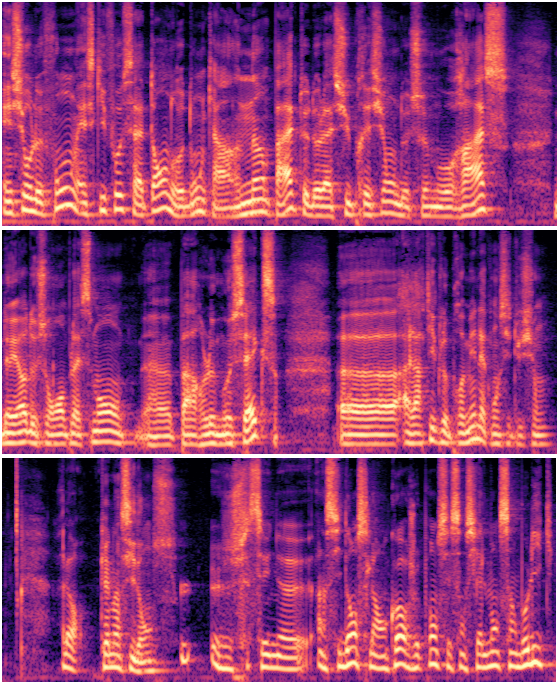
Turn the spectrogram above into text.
Et sur le fond, est-ce qu'il faut s'attendre donc à un impact de la suppression de ce mot race, d'ailleurs de son remplacement par le mot sexe à l'article 1er de la Constitution? Alors, Quelle incidence? euh, C'est une incidence, là encore, je pense, essentiellement symbolique.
